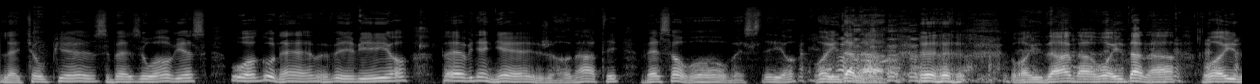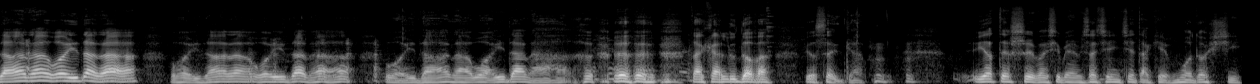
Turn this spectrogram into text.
Leciał pies bezłowiec, łogunem wywijo, pewnie nie żonaty, wesoło westyjo. Łojdana, łojdana, łojdana, łojdana, łojdana. Łajdana, łajdana, łajdana, łajdana. Taka ludowa piosenka. Ja też właśnie miałem zacięcie takie w młodości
